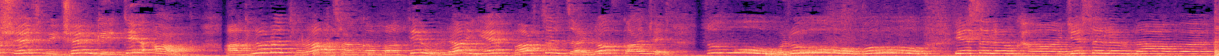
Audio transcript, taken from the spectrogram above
քաշեց միջև գետի ափ։ Ակնորը թռավ ցանկապատի վրա եւ բարձր ձայնով կանչեց. «Ծու, ռու, հու, ես էլ եմ քաջ, ես էլ եմ լավը»։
